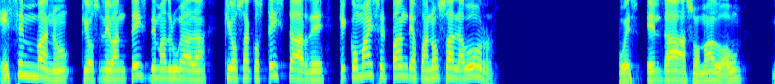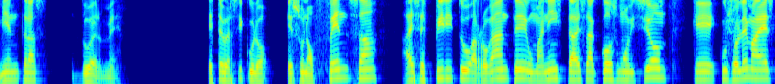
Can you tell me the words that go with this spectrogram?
es en vano que os levantéis de madrugada que os acostéis tarde, que comáis el pan de afanosa labor, pues él da a su amado aún mientras duerme. Este versículo es una ofensa a ese espíritu arrogante, humanista, a esa cosmovisión que, cuyo lema es,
